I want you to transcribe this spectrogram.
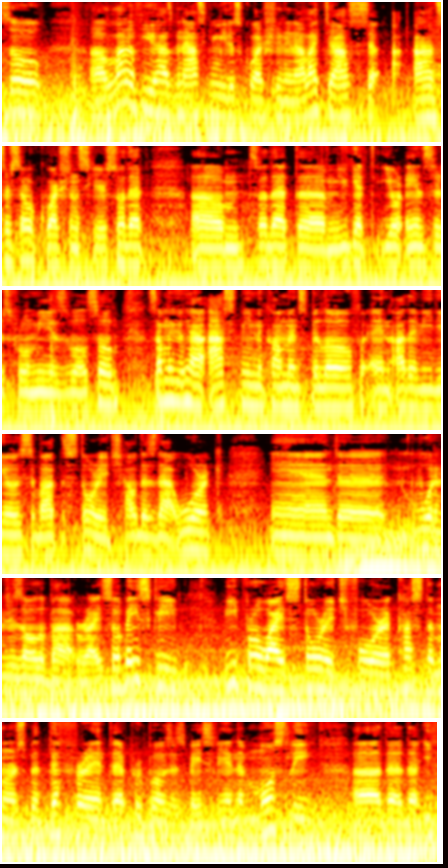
so a lot of you has been asking me this question and I like to ask answer several questions here so that um, so that um, you get your answers from me as well. So some of you have asked me in the comments below and other videos about the storage. How does that work? And uh, what it is all about right? So basically we provide storage for customers with different uh, purposes basically. And mostly uh, the, the if,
